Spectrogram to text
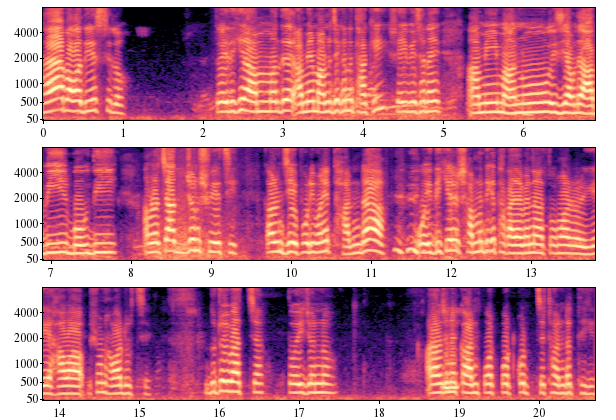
হ্যাঁ বাবা দিয়ে এসেছিল। তো এদিকে আমাদের, আমি আর মানুষ যেখানে থাকি, সেই বিছানায় আমি, মানু, এই যে আমাদের আবির, বৌদি, আমরা চারজন শুয়েছি। কারণ যে পরিমাণে ঠান্ডা, ওই দিকে সামনের দিকে থাকা যাবে না। তোমার ইয়ে হাওয়া, ভীষণ হাওয়া ঢুকছে। দুটোই বাচ্চা, তো এই জন্য আর একজনের কান পটপট পট করছে ঠান্ডার থেকে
